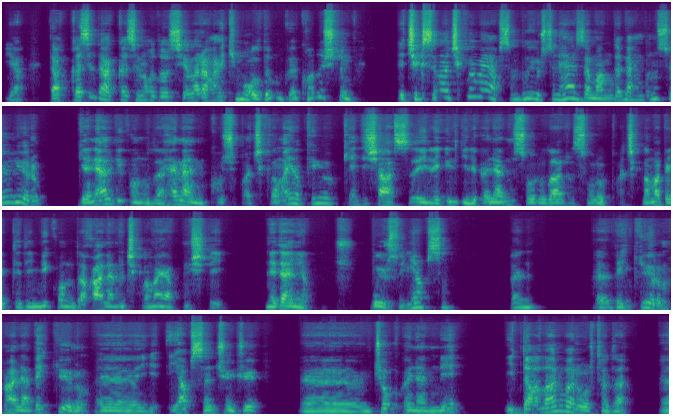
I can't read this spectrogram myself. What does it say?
ya. Dakikası dakikasına o dosyalara hakim oldum ve konuştum. E çıksın açıklama yapsın, buyursun her zaman da ben bunu söylüyorum. Genel bir konuda hemen koşup açıklama yapıyor. Kendi şahsıyla ilgili önemli sorular sorup açıklama beklediğim bir konuda halen açıklama yapmış değil. Neden yapmış? Buyursun yapsın. Ben e, bekliyorum, hala bekliyorum. E, yapsın çünkü e, çok önemli iddialar var ortada. E,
